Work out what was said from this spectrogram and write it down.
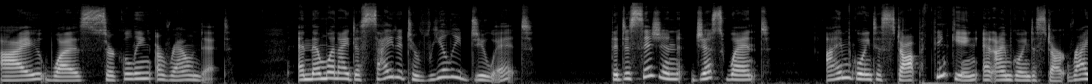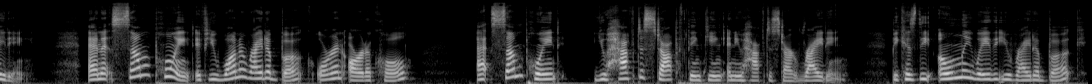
I was circling around it. And then when I decided to really do it, the decision just went I'm going to stop thinking and I'm going to start writing. And at some point, if you want to write a book or an article, at some point, you have to stop thinking and you have to start writing. Because the only way that you write a book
